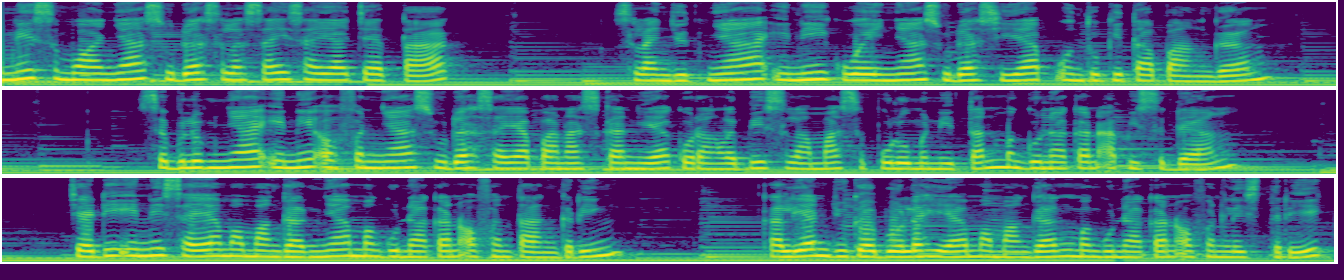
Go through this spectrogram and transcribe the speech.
Ini semuanya sudah selesai saya cetak. Selanjutnya ini kuenya sudah siap untuk kita panggang. Sebelumnya ini ovennya sudah saya panaskan ya kurang lebih selama 10 menitan menggunakan api sedang. Jadi ini saya memanggangnya menggunakan oven tangkring. Kalian juga boleh ya memanggang menggunakan oven listrik.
